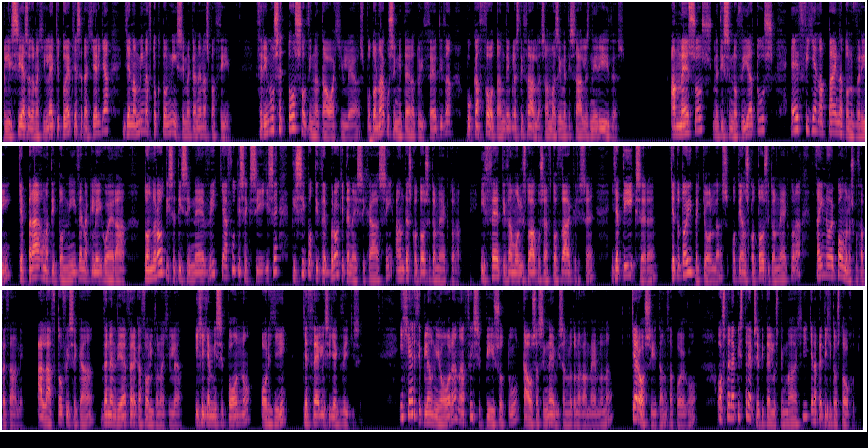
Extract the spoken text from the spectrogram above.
Πλησίασε τον Αχιλέα και του έπιασε τα χέρια για να μην αυτοκτονήσει με κανένα σπαθί. Θρυνούσε τόσο δυνατά ο Αχιλέας που τον άκουσε η μητέρα του η Θέτιδα που καθόταν δίπλα στη θάλασσα μαζί με τις άλλες νηριίδες. Αμέσως, με τη συνοδεία τους, έφυγε να πάει να τον βρει και πράγματι τον είδε να κλαίει γοερά. Τον ρώτησε τι συνέβη και αφού της εξήγησε, της είπε ότι δεν πρόκειται να ησυχάσει αν δεν σκοτώσει τον Έκτορα. Η Θέτιδα μόλις το άκουσε αυτό δάκρυσε, γιατί ήξερε και του το είπε κιόλας ότι αν σκοτώσει τον Έκτορα θα είναι ο επόμενος που θα πεθάνει. Αλλά αυτό φυσικά δεν ενδιέφερε καθόλου τον Αχιλέα. Είχε γεμίσει πόνο, οργή και θέληση για εκδίκηση. Είχε έρθει πλέον η ώρα να αφήσει πίσω του τα όσα συνέβησαν με τον Αγαμέμνονα, καιρός ήταν, θα πω εγώ, ώστε να επιστρέψει επιτέλους στη μάχη και να πετύχει το στόχο του.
